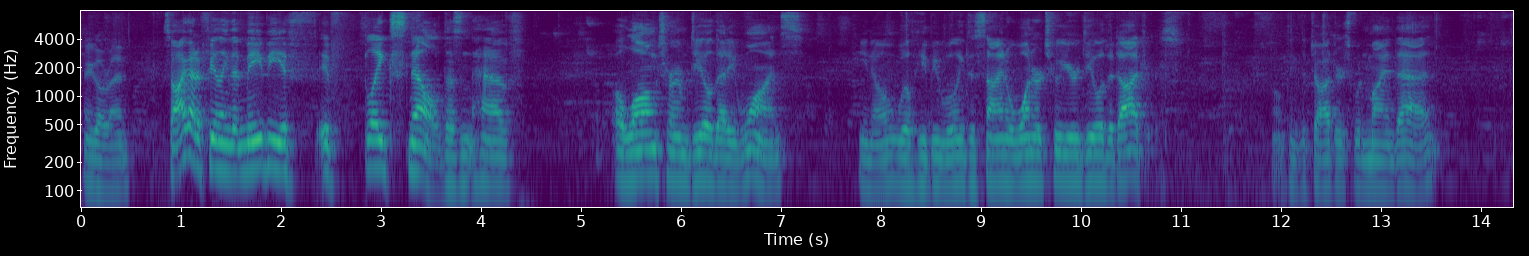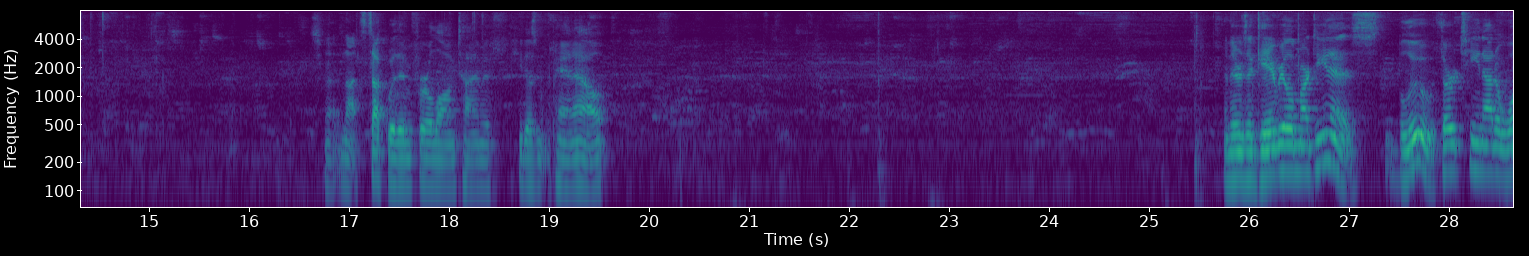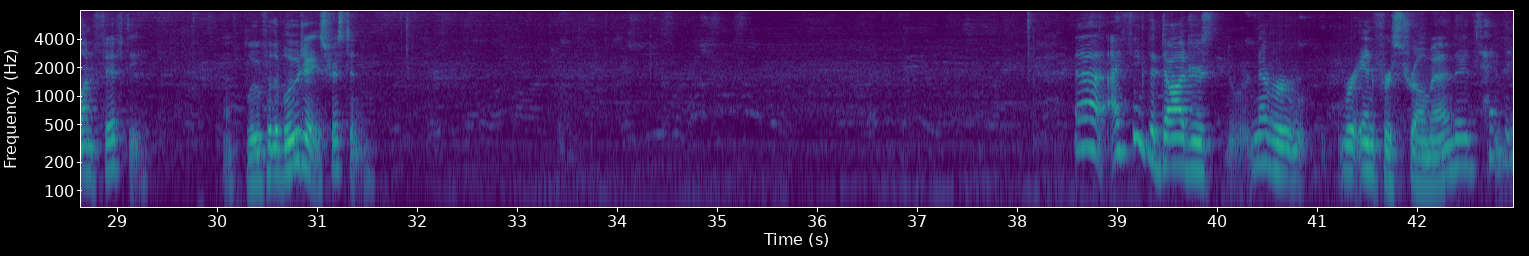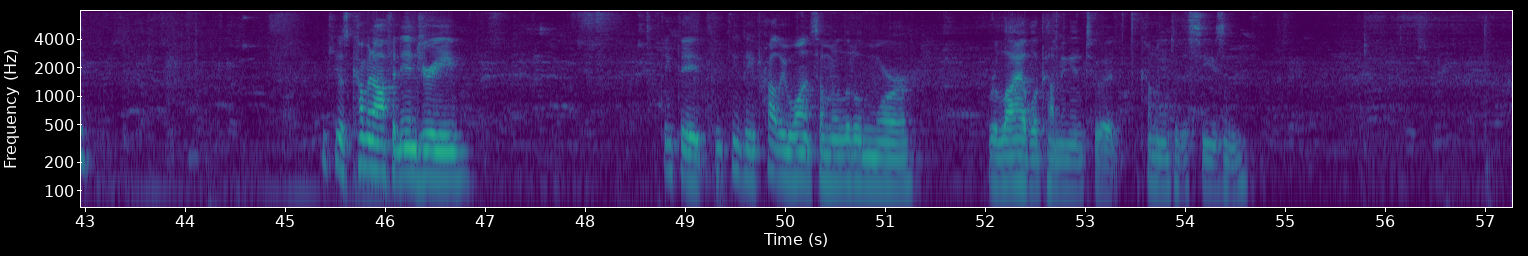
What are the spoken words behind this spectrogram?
There you go, Ryan. So I got a feeling that maybe if if Blake Snell doesn't have a long term deal that he wants, you know, will he be willing to sign a one or two year deal with the Dodgers? I don't think the Dodgers would mind that. Not stuck with him for a long time if he doesn't pan out. And there's a Gabriel Martinez, blue, 13 out of 150. That's blue for the Blue Jays, Tristan. Uh, I think the Dodgers never were in for Stroman. They, they he was coming off an injury. I think they, think they probably want someone a little more reliable coming into it, coming into the season.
